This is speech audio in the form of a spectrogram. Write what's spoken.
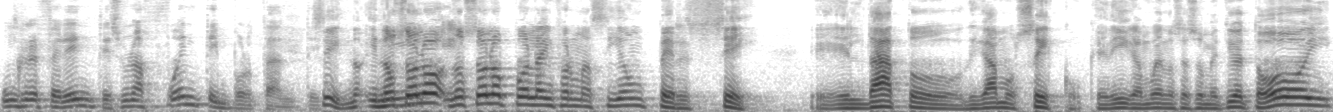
un referente, es una fuente importante. Sí, y no, solo, no solo por la información per se, eh, el dato, digamos, seco, que digan, bueno, se sometió esto hoy,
